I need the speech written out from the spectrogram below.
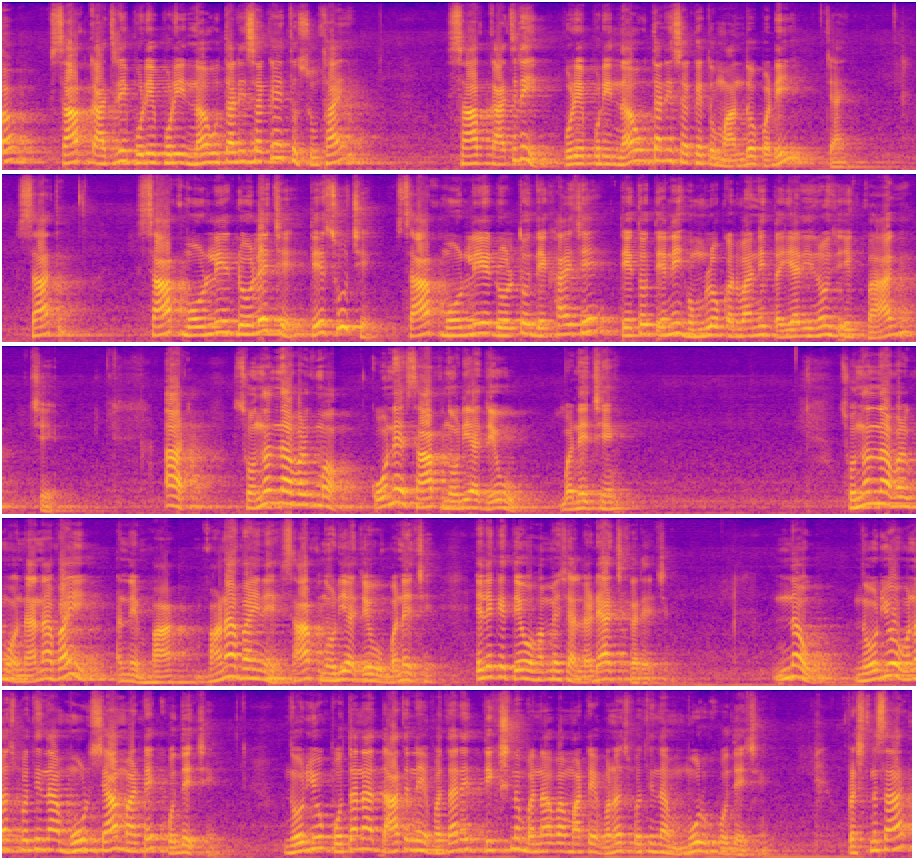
સાપ કાચરી પૂરેપૂરી ન ઉતારી શકે તો શું થાય? સાપ કાચરી પૂરેપૂરી ન ઉતારી શકે તો માંદો પડી જાય. સાત, સાપ મોરલીએ ડોલે છે તે શું છે? સાપ મોરલીએ ડોલતો દેખાય છે તે તો તેની હુમલો કરવાની તૈયારીનો જ એક ભાગ છે. આઠ સોનદના વર્ગમાં કોને સાપ નોડિયા જેવું બને છે? સોનલના વર્ગમાં નાના ભાઈ અને ભાણાભાઈને સાપ નોડિયા જેવું બને છે, એટલે કે તેઓ હંમેશા લડ્યા જ કરે છે. નવ, નોળિયો વનસ્પતિના મૂળ શા માટે ખોદે છે? નોળિયો પોતાના દાંતને વધારે તીક્ષ્ણ બનાવવા માટે વનસ્પતિના મૂળ ખોદે છે. પ્રશ્ન સાત,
